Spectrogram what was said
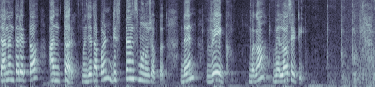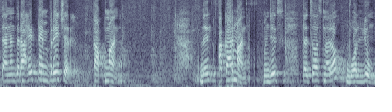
त्यानंतर येतं अंतर म्हणजेच आपण डिस्टन्स म्हणू शकतो. देन वेग बघा वेलॉसिटी त्यानंतर आहे टेम्परेचर तापमान. देन आकारमान म्हणजेच त्याचं असणारं व्हॉल्यूम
